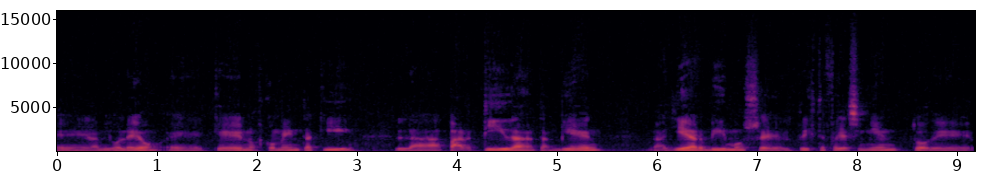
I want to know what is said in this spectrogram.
eh, el amigo Leo, que nos comenta aquí la partida también. Ayer vimos el triste fallecimiento de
